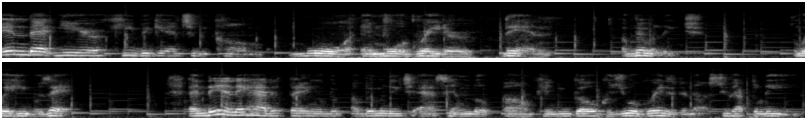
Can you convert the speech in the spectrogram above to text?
in that year, he began to become more and more greater than Abimelech, where he was at. And then they had a thing. Abimelech asked him, "Look, um, can you go? Because you are greater than us. You have to leave."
